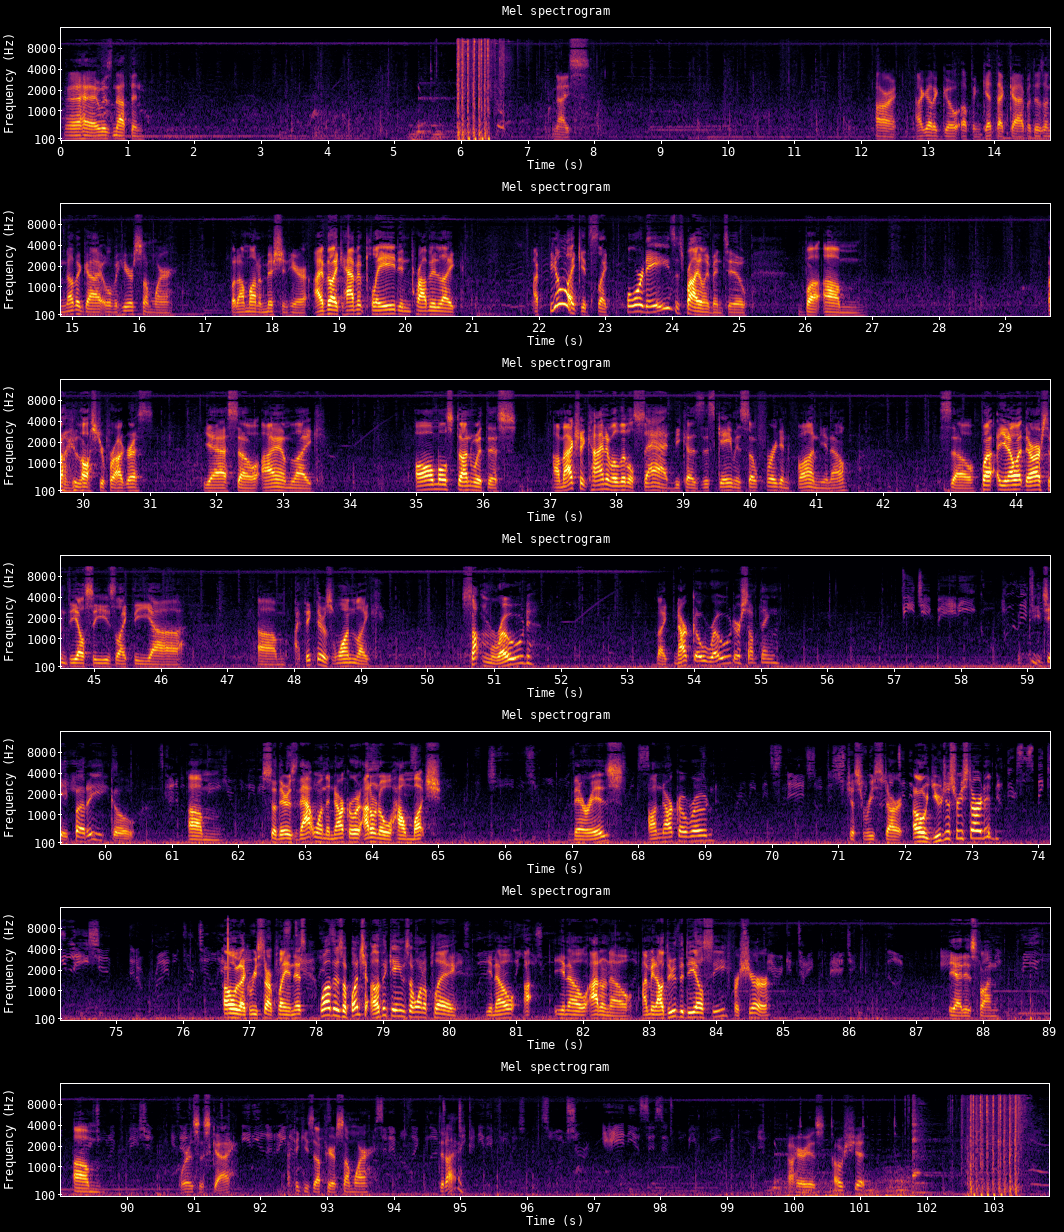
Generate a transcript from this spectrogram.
Eh, it was nothing. Nice. Alright, I gotta go up and get that guy, but there's another guy over here somewhere. But I'm on a mission here. I've like haven't played in probably like I feel like it's like four days. It's probably only been two. But um Oh, you lost your progress? Yeah, so I am like almost done with this. I'm actually kind of a little sad because this game is so friggin' fun, you know? So, but you know what? There are some DLCs like the, uh, um, I think there's one like something Road, like Narco Road or something. DJ Perico. Um, so there's that one, the Narco. I don't know how much there is on Narco Road. Just restart. Oh, you just restarted? Oh, like restart playing this? Well, there's a bunch of other games I want to play. You know, I, you know, I don't know. I mean, I'll do the DLC for sure. Yeah, it is fun. Um, where is this guy? I think he's up here somewhere. Did I? Oh, here he is. Oh, shit.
